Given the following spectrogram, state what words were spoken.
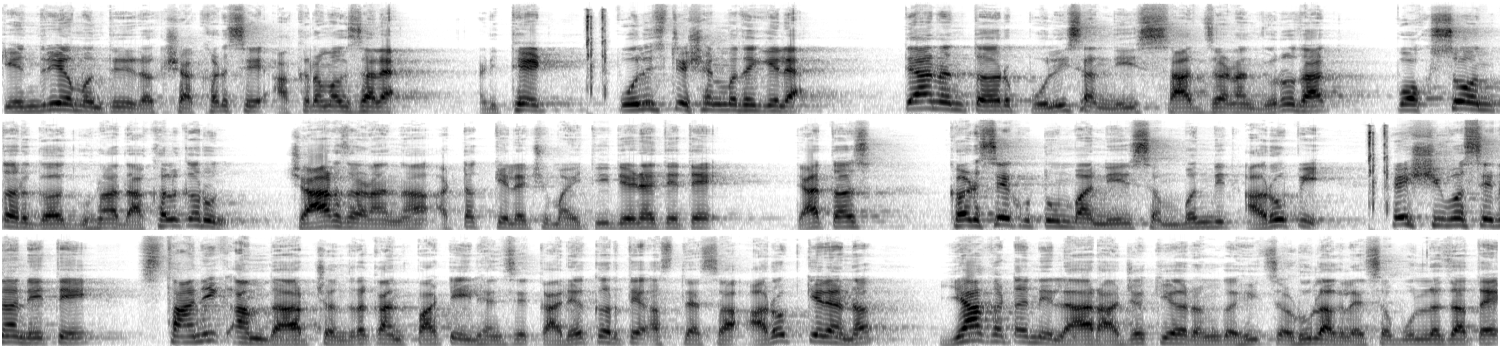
केंद्रीय मंत्री रक्षा खडसे आक्रमक झाल्या आणि थेट पोलीस स्टेशनमध्ये गेल्या. त्यानंतर पोलिसांनी सात जणांविरोधात पॉक्सो अंतर्गत गुन्हा दाखल करून चार जणांना अटक केल्याची माहिती देण्यात येते. त्यातच खडसे कुटुंबांनी संबंधित आरोपी हे शिवसेना नेते स्थानिक आमदार चंद्रकांत पाटील यांचे कार्यकर्ते असल्याचा आरोप केल्यानं या घटनेला राजकीय रंगही चढू लागल्याचं बोललं जात आहे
